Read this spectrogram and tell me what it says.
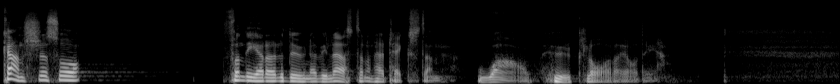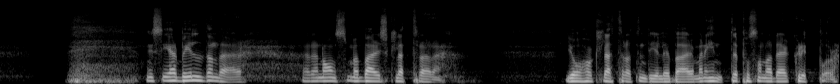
Kanske så funderade du när vi läste den här texten. Wow, hur klarar jag det? Ni ser bilden där. Är det någon som är bergsklättrare? Jag har klättrat en del i berg, men inte på sådana där klippor.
